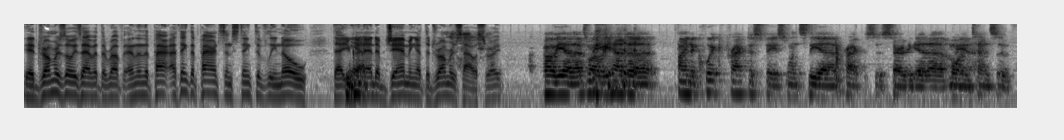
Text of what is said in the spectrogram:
yeah. Drummers always have it the rough, and then the par- I think the parents instinctively know that you're going to end up jamming at the drummer's house, right? Oh yeah, that's why we had to find a quick practice space once the uh, practices started to get uh, more yeah. intensive.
